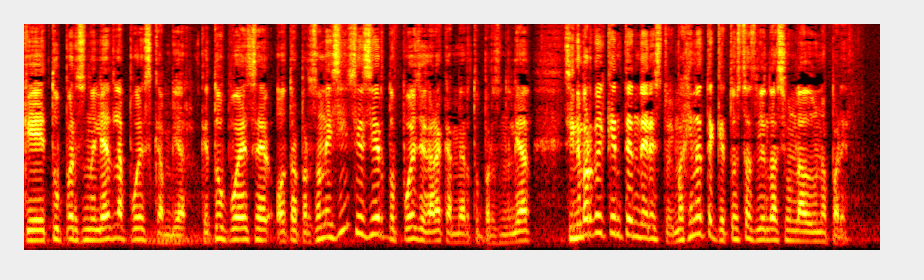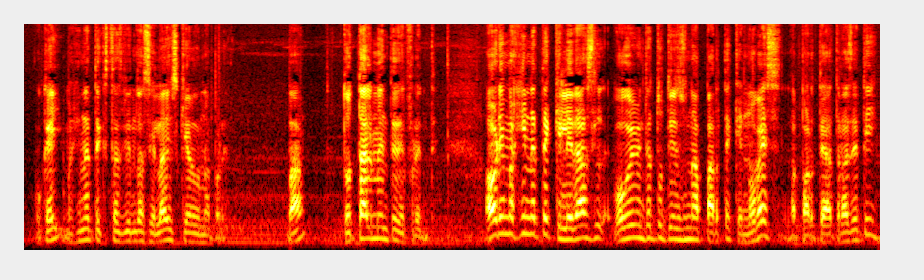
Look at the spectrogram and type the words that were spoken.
que tu personalidad la puedes cambiar, que tú puedes ser otra persona. Y sí, sí es cierto, puedes llegar a cambiar tu personalidad. Sin embargo, hay que entender esto. Imagínate que tú estás viendo hacia un lado una pared, ¿ok? Imagínate que estás viendo hacia el lado izquierdo una pared, ¿va? Totalmente de frente. Ahora imagínate que le das, obviamente tú tienes una parte que no ves, la parte de atrás de ti.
